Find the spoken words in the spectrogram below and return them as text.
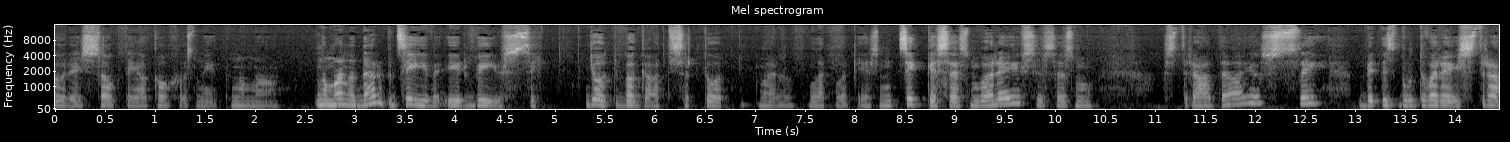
toreiz sauktajā kolhoznieku numā. Nu, mana darba dzīve ir bijusi ļoti bagātas ar to varu lepoties. Un cik es esmu varējusi, es esmu strādājusi, bet es būtu varējusi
